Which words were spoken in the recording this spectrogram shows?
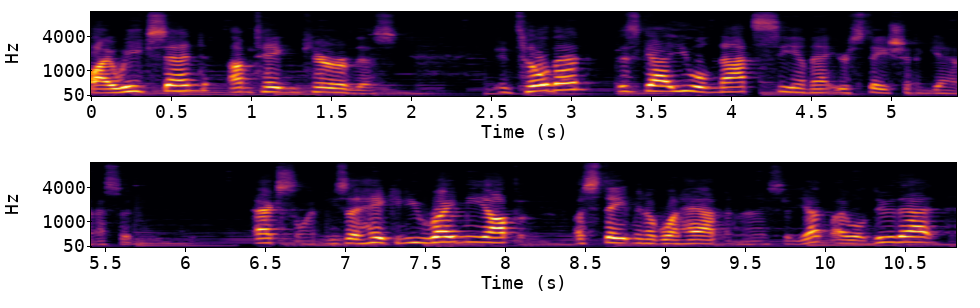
by week's end, I'm taking care of this. Until then, this guy, you will not see him at your station again. I said, Excellent. He said, Hey, can you write me up a statement of what happened. And I said, Yep, I will do that.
